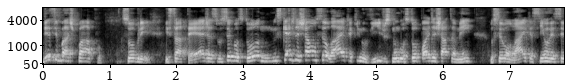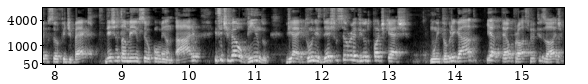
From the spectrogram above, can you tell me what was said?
desse bate-papo sobre estratégia. Se você gostou, não esquece de deixar o seu like aqui no vídeo. Se não gostou, pode deixar também o seu like, assim eu recebo o seu feedback. Deixa também o seu comentário. E se estiver ouvindo via iTunes, deixa o seu review do podcast. Muito obrigado e até o próximo episódio.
